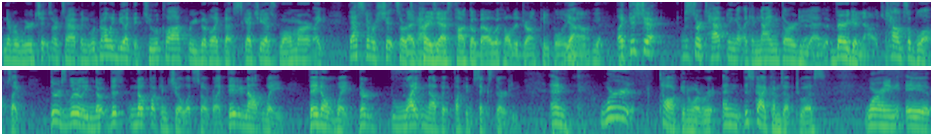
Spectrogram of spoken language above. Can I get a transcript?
never weird shit starts happening, would probably be like the two o'clock where you go to like that sketchy ass Walmart. Like that's never shit starts. That crazy ass Taco Bell with all the drunk people, Yeah, you know? yeah. Like this shit just starts happening at like a nine thirty Yeah, at Very good analogy. Council Bluffs. Like there's literally no there's no fucking chill whatsoever. Like they do not wait. They don't wait. They're lighting up at fucking six thirty, and we're talking or whatever. And this guy comes up to us wearing a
